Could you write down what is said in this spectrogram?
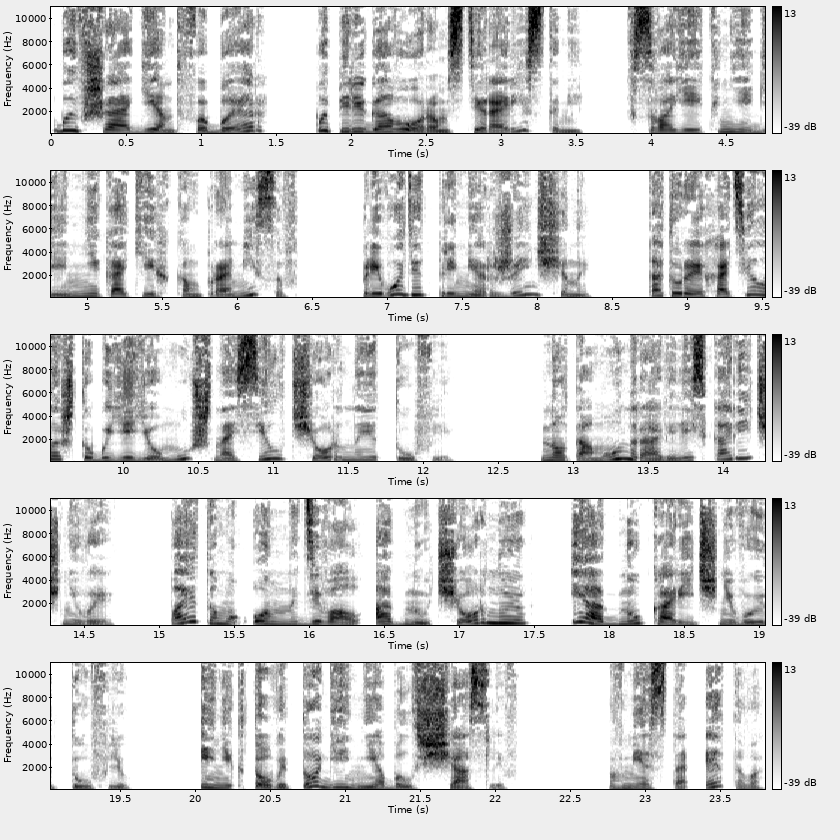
бывший агент ФБР по переговорам с террористами, в своей книге «Никаких компромиссов» приводит пример женщины, которая хотела, чтобы ее муж носил черные туфли. Но тому нравились коричневые, поэтому он надевал одну черную и одну коричневую туфлю, и никто в итоге не был счастлив. Вместо этого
